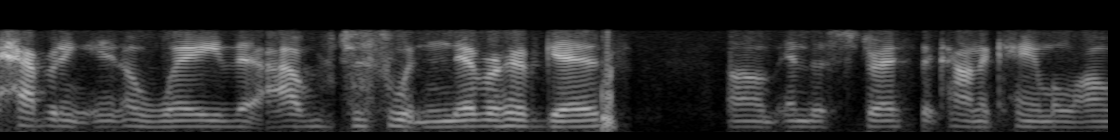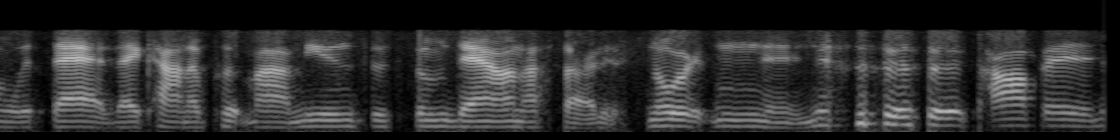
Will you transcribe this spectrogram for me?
happening in a way that I just would never have guessed. Um, and the stress that kind of came along with that, that kind of put my immune system down. I started snorting and coughing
